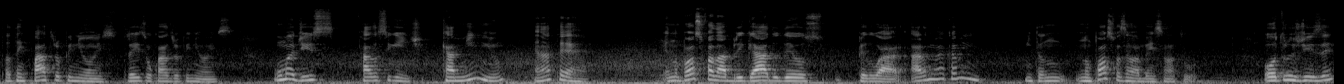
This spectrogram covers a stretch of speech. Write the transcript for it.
Então tem quatro opiniões, três ou quatro opiniões. Uma diz, fala o seguinte: caminho é na terra. Eu não posso falar obrigado Deus pelo ar. Ar não é caminho. Então não, posso fazer uma bênção à toa. Outros dizem,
